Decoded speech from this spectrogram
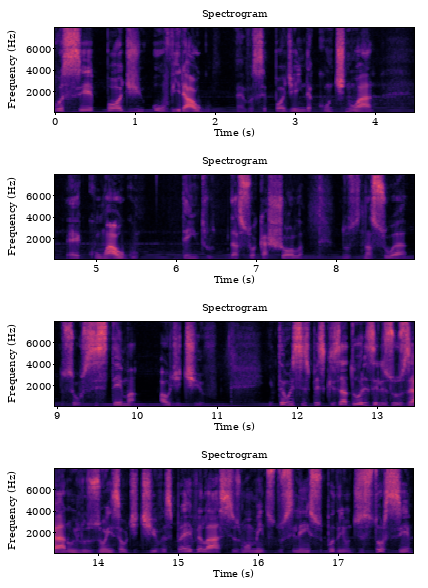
você pode ouvir algo, né? você pode ainda continuar é, com algo dentro da sua cachola, no, na sua, no seu sistema auditivo. Então esses pesquisadores eles usaram ilusões auditivas para revelar se os momentos do silêncio poderiam distorcer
